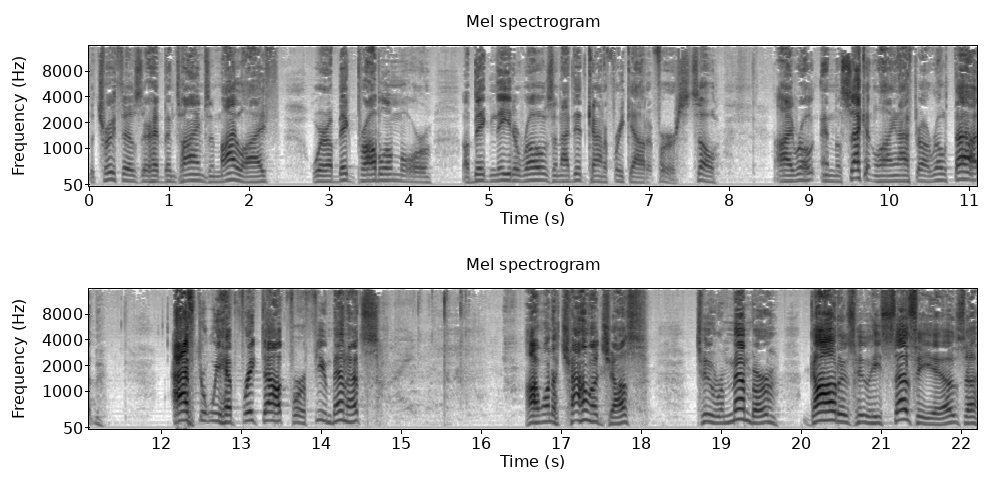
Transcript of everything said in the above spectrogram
the truth is, there have been times in my life where a big problem or a big need arose, and I did kind of freak out at first. So I wrote in the second line after I wrote that, after we have freaked out for a few minutes, I want to challenge us to remember God is who He says He is, uh,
